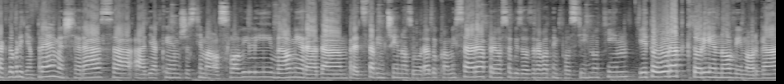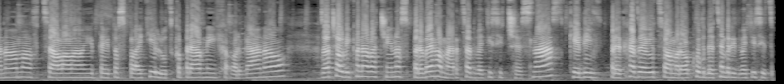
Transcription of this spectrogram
Tak dobrý deň, prejem ešte raz a, a ďakujem, že ste ma oslovili. Veľmi rada predstavím činnosť úradu komisára pre osoby so zdravotným postihnutím. Je to úrad, ktorý je novým orgánom v celej tejto spleti ľudskoprávnych orgánov. Začal vykonávať činnosť 1. marca 2016, kedy v predchádzajúcom roku v decembri 2015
